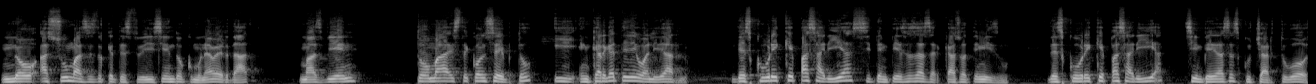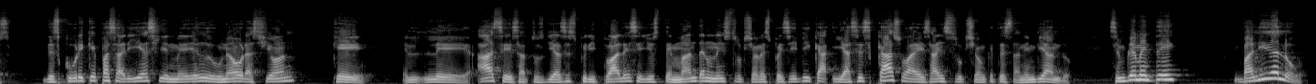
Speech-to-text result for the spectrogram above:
no asumas esto que te estoy diciendo como una verdad, Más bien, toma este concepto y encárgate de validarlo. Descubre qué pasaría si te empiezas a hacer caso a ti mismo. Descubre qué pasaría si empiezas a escuchar tu voz. Descubre qué pasaría si en medio de una oración que le haces a tus guías espirituales, ellos te mandan una instrucción específica y haces caso a esa instrucción que te están enviando. Simplemente valídalo,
